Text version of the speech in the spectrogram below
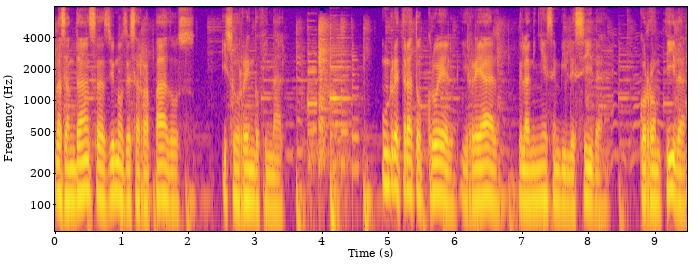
las andanzas de unos desarrapados y su horrendo final. Un retrato cruel y real de la niñez envilecida, corrompida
